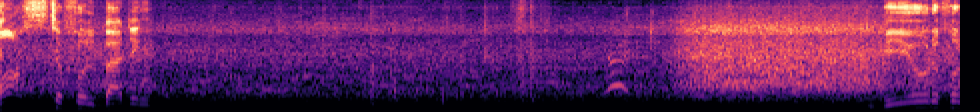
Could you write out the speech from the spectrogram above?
Masterful batting. Beautiful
